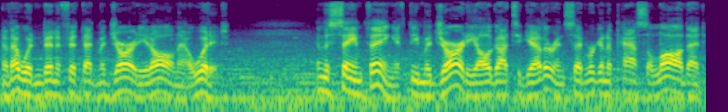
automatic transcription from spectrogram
Now, that wouldn't benefit that majority at all, now, would it? And the same thing, if the majority all got together and said we're going to pass a law that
